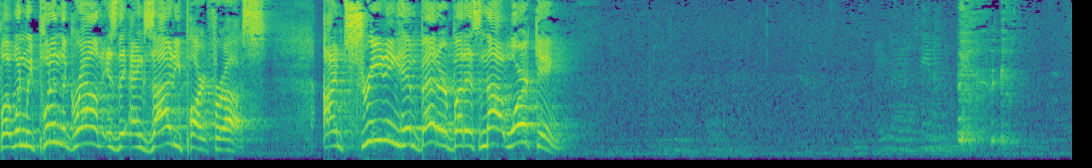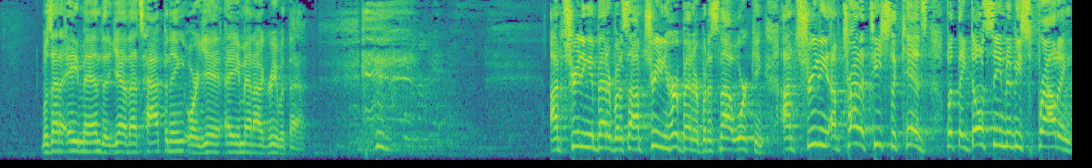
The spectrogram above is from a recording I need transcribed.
But when we put in the ground is the anxiety part for us. I'm treating him better, but it's not working. Was that an amen that, yeah, that's happening? Or, yeah, amen, I agree with that. I'm treating him better, but it's not, I'm treating her better, but it's not working. I'm treating, I'm trying to teach the kids, but they don't seem to be sprouting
